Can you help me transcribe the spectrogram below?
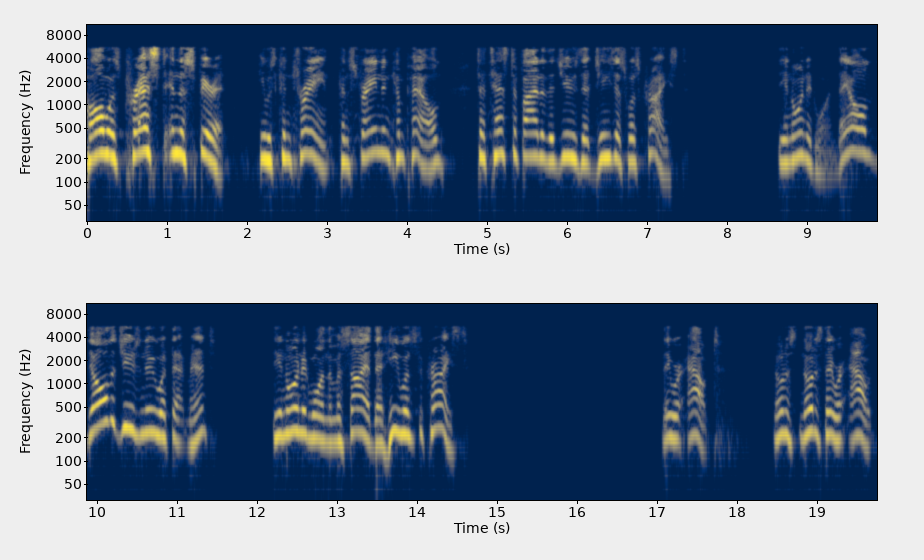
Paul was pressed in the Spirit. He was constrained, constrained and compelled to testify to the Jews that Jesus was Christ, the anointed one. They all, all the Jews knew what that meant. The anointed one, the Messiah, that he was the Christ. They were out. Notice, notice they were out,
